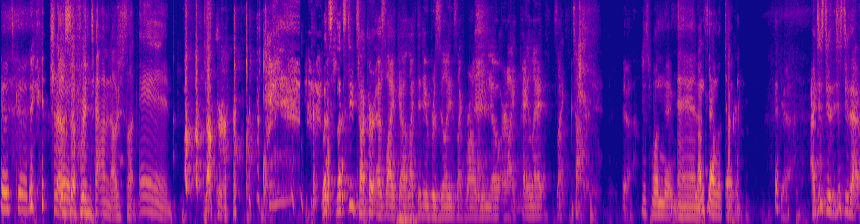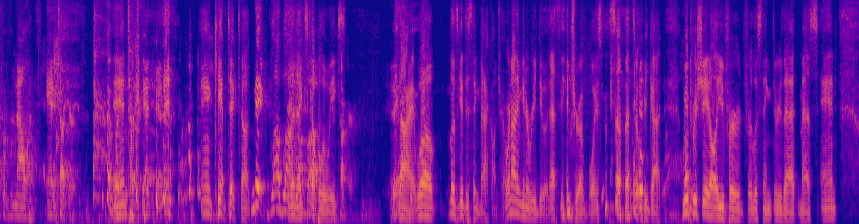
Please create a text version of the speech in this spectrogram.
It's good. Should I have stuff written down, and I was just like, and Tucker. let's let's do Tucker as like uh, like they do Brazilians, like Ronaldinho or like Pele. It's like Tucker. Yeah, just one name. And I'm down with Tucker. That. Yeah, I just do just do that from from now on. And Tucker. and Tucker. and Camp TikTok. Nick, blah blah. The blah, next blah. couple of weeks. Tucker. All right. Well, let's get this thing back on track. We're not even going to redo it. That's the intro, boys. so that's what we got. We appreciate all you for for listening through that mess and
